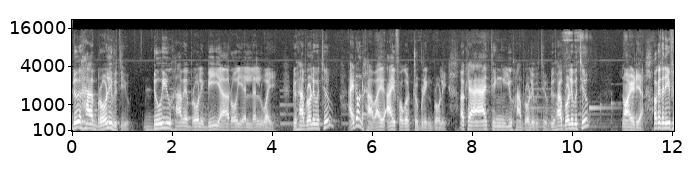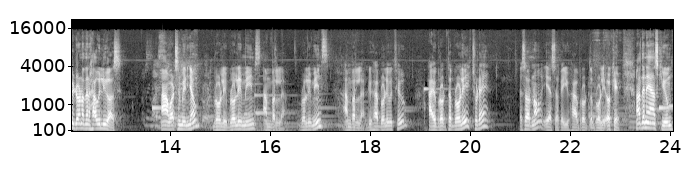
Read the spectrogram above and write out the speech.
do you have broly with you? Do you have a broly? B R O L L Y. Do you have broly with you? I don't have. I, I forgot to bring broly. Okay, I, I think you have broly with you. Do you have broly with you? No idea. Okay, then if you don't know, then how will you ask? Ah, what's the meaning of broly? Broly means umbrella. Broly means umbrella. Do you have broly with you? Have you brought the broly today? Yes or no? Yes, okay, you have brought the broly. Okay. And then I ask you,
